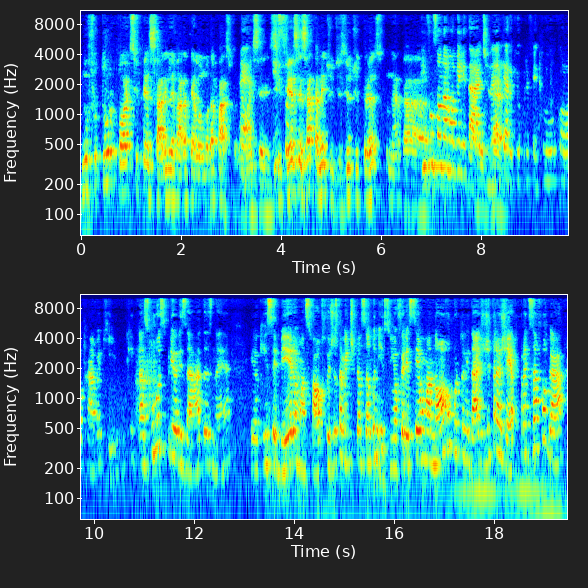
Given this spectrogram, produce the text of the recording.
No futuro, pode-se pensar em levar até a Lomba da Páscoa, né? é, mas se, se fez exatamente o desvio de trânsito. Né, da, em função da mobilidade, da, né, é. que era o que o prefeito colocava aqui. As ruas priorizadas, né, que receberam asfalto, foi justamente pensando nisso, em oferecer uma nova oportunidade de trajeto para desafogar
